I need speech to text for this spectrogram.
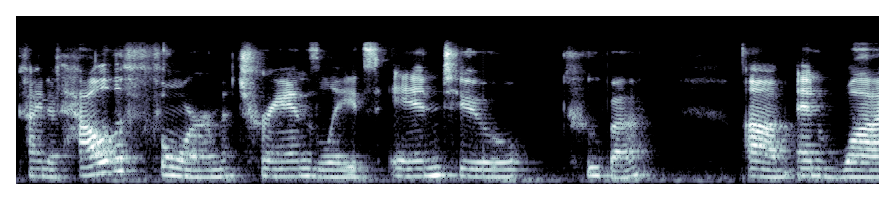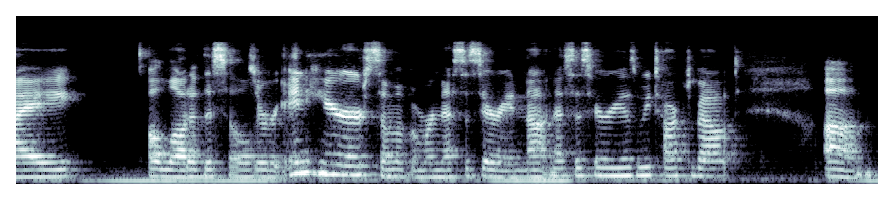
kind of how the form translates into Coupa um, and why a lot of the cells are in here. Some of them are necessary and not necessary, as we talked about. Um,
